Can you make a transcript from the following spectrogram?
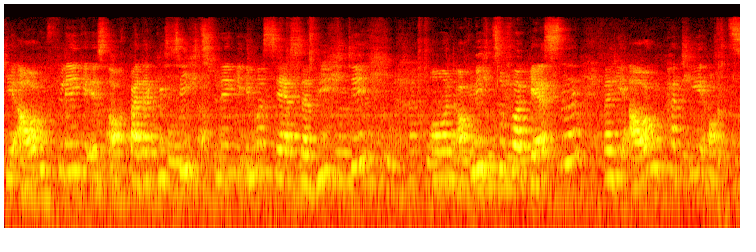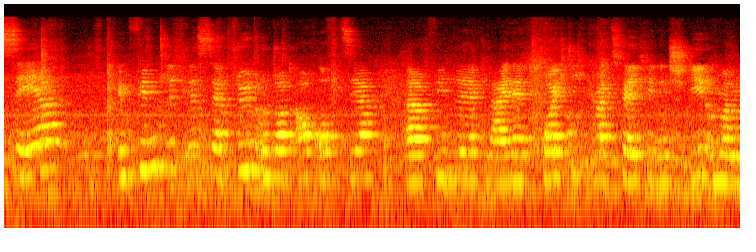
Die Augenpflege ist auch bei der Gesichtspflege immer sehr, sehr wichtig und auch nicht zu vergessen, weil die Augenpartie oft sehr empfindlich ist, sehr dünn und dort auch oft sehr äh, viele kleine Feuchtigkeitsfältchen entstehen und man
